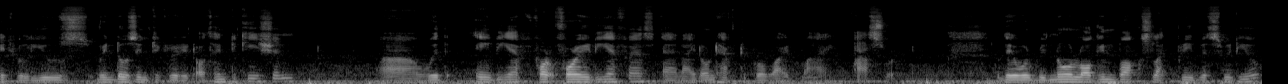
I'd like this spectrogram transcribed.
it will use Windows integrated authentication uh, with ADF for, for ADFS and I don't have to provide my password. There will be no login box like previous video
